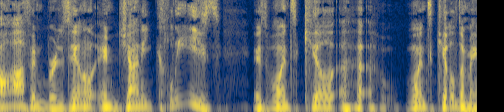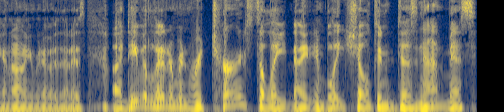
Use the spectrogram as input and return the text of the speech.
off in Brazil, and Johnny Cleese is once killed uh, once killed a man. I don't even know who that is. Uh, David Letterman returns to late night, and Blake Shelton does not miss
